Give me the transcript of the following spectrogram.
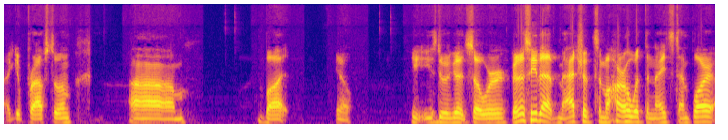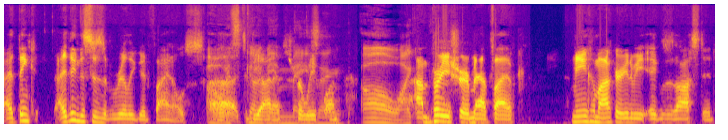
I give props to him. Um, but you know, he, he's doing good. So we're gonna see that matchup tomorrow with the Knights Templar. I think I think this is a really good finals. Oh, uh, to be be, honest, amazing. for week one. Oh, I, I'm pretty sure map five. Me and Kamaka are gonna be exhausted.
